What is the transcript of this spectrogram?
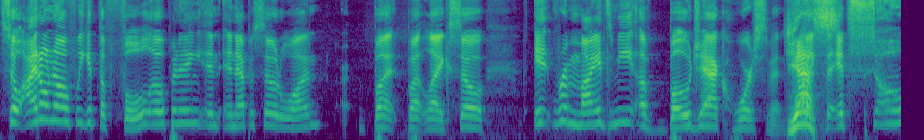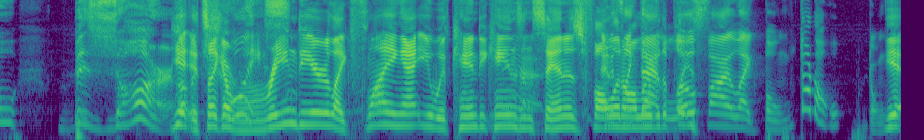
So I don't know if we get the full opening in, in episode one, but but like so, it reminds me of BoJack Horseman. Yes. the- it's so bizarre. Yeah, it's like a reindeer like flying at you with candy canes Yeah. and Santa's falling it's like all over the place. Lo-fi like boom, Yeah,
